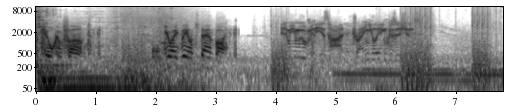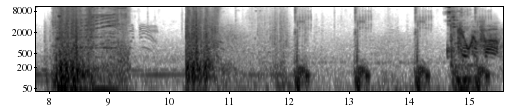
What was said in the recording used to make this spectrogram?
Kill confirmed. UAV on standby. Enemy movement is hot. Triangulating positions. Kill confirmed.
